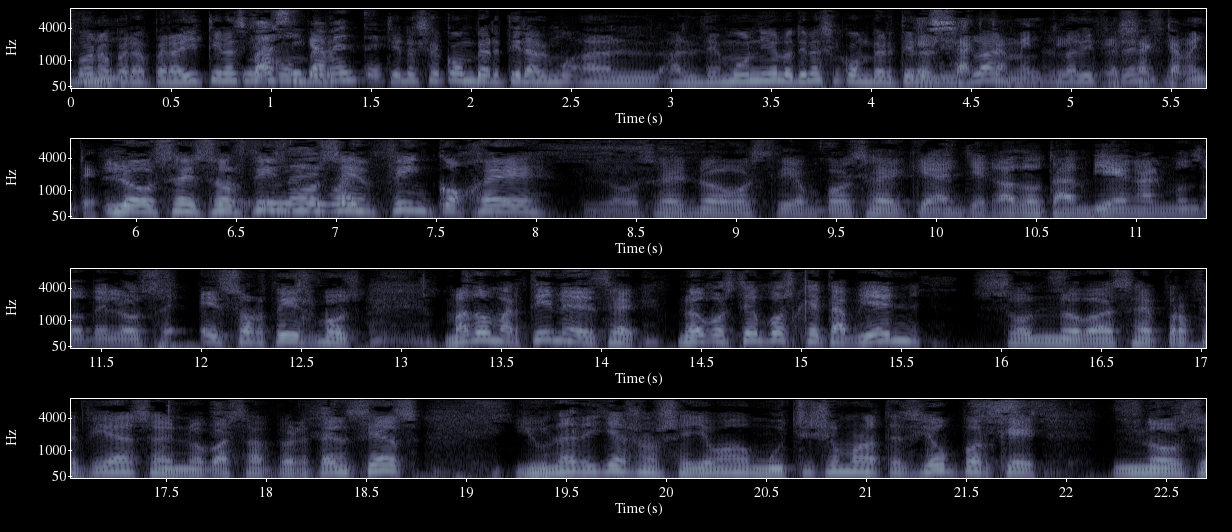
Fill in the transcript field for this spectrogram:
Bueno, pero, pero ahí tienes que, tienes que convertir al, demonio, lo tienes que convertir al Islam. Exactamente. Los exorcismos en 5G, los eh, nuevos tiempos que han llegado también al mundo de los exorcismos. Mado Martínez, eh, nuevos tiempos que también son nuevas eh, profecías, eh, nuevas advertencias, y una de ellas nos ha llamado muchísimo la atención porque nos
